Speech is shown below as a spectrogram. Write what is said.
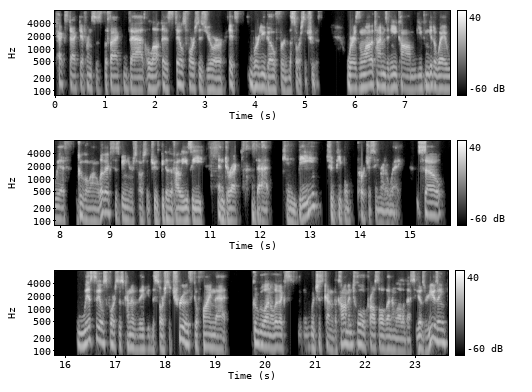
tech stack difference is the fact that a lot of Salesforce is your it's where you go for the source of truth. Whereas a lot of times in ecom, you can get away with Google Analytics as being your source of truth because of how easy and direct that can be to people purchasing right away. So with Salesforce as kind of the, the source of truth, you'll find that Google Analytics, which is kind of the common tool across all of that and a lot of SEOs are using,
